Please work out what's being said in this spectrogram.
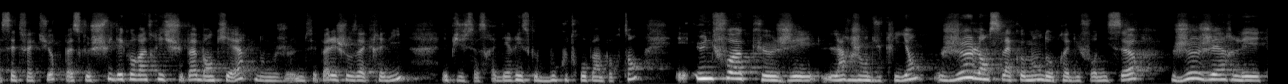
cette facture parce que je suis décoratrice, je ne suis pas banquière, donc je ne fais pas les choses à crédit. Et puis, ça serait des risques beaucoup trop importants. Et une fois que j'ai l'argent du client, je lance la commande auprès du fournisseur, je gère les,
